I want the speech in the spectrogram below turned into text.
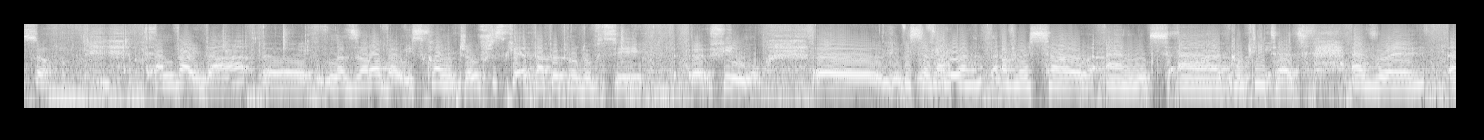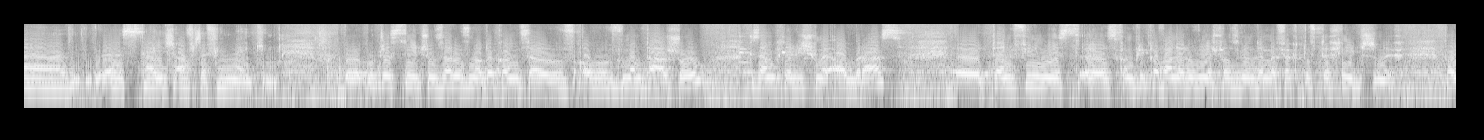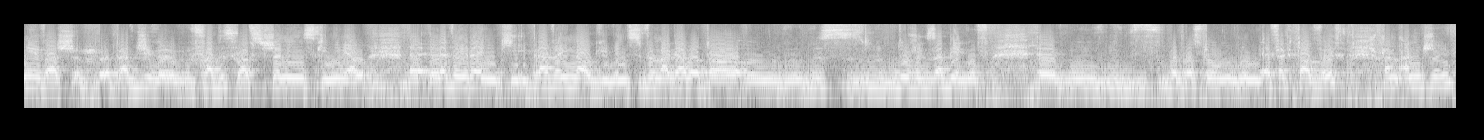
So, Pan Wajda y, nadzorował i skończył wszystkie etapy produkcji filmu. Y, Mr. filmu- Vaida tak. oversaw and uh, completed every uh, stage of the filmmaking. Y, uczestniczył zarówno do końca w, w montażu, zamknęliśmy obraz. Y, Ten film jest y, skomplikowany również pod względem efektów technicznych, ponieważ y, prawdziwy Władysław Strzemiński nie miał e, lewej ręki i prawej nogi, więc wymagało to y, z dużych zabiegów po prostu efektowych. Pan Andrzej?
